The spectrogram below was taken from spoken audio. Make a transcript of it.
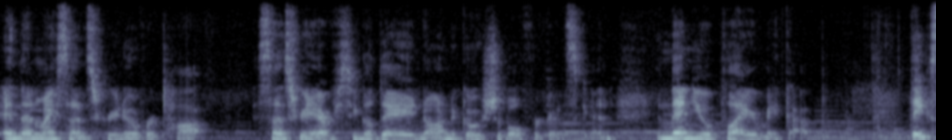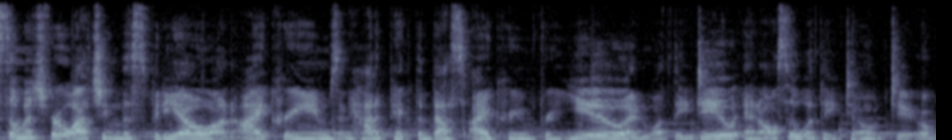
and then my sunscreen over top. Sunscreen every single day, non-negotiable for good skin. And then you apply your makeup. Thanks so much for watching this video on eye creams and how to pick the best eye cream for you and what they do and also what they don't do.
